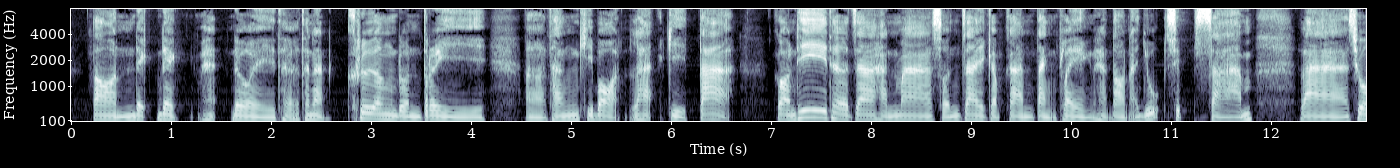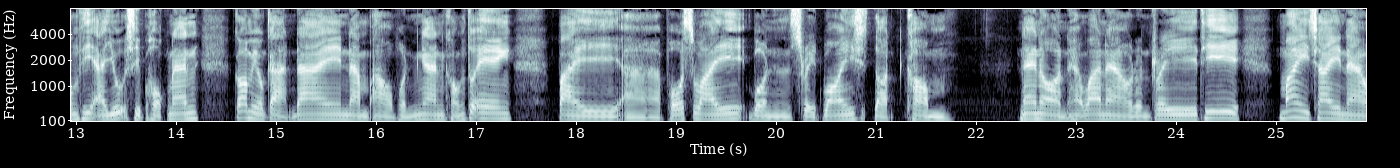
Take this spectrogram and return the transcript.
ๆ ตอนเด็กๆนะโดยเธอถนัดเครื่องดนตรีทั้งคีย์บอร์ดและกีตาร์ก่อนที่เธอจะหันมาสนใจกับการแต่งเพลงนะตอนอายุ 13 และช่วงที่อายุ 16 นั้น ก็มีโอกาสได้นำเอาผลงานของตัวเองไปโพสต์ไว้บน streetvoice.com แน่นอนนะว่าแนวดนตรีที่ไม่ใช่แนว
